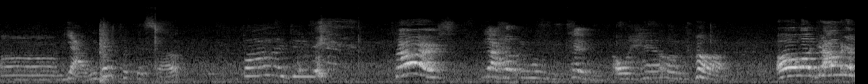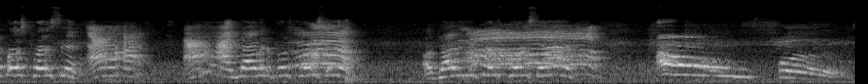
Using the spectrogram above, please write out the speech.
Um, yeah, we better put this up. Bye, dude. First, you gotta help me move this table. Oh hell no. Oh, I'm driving in first person. Ah, ah, I'm driving in first person. I'm driving in first person. Oh, fuzz.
